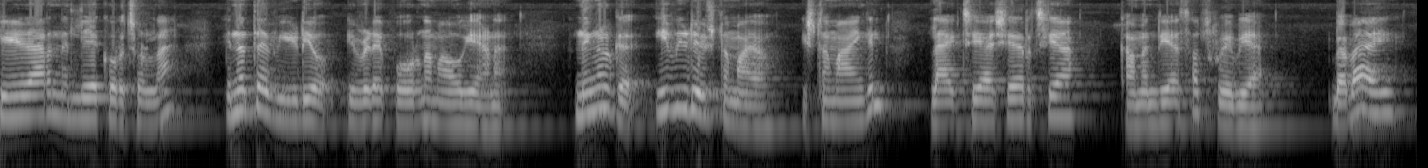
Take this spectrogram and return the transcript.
കീഴാർ നെല്ലിയെക്കുറിച്ചുള്ള ഇന്നത്തെ വീഡിയോ ഇവിടെ പൂർണമാവുകയാണ്. നിങ്ങൾക്ക് ഈ വീഡിയോ ഇഷ്ടമായോ? ഇഷ്ടമായെങ്കിൽ ലൈക്ക് ചെയ്യുക ഷെയർ ചെയ്യുക കമന്റ് ചെയ്യുക സബ്സ്ക്രൈബ് ചെയ്യുക. ബൈ.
